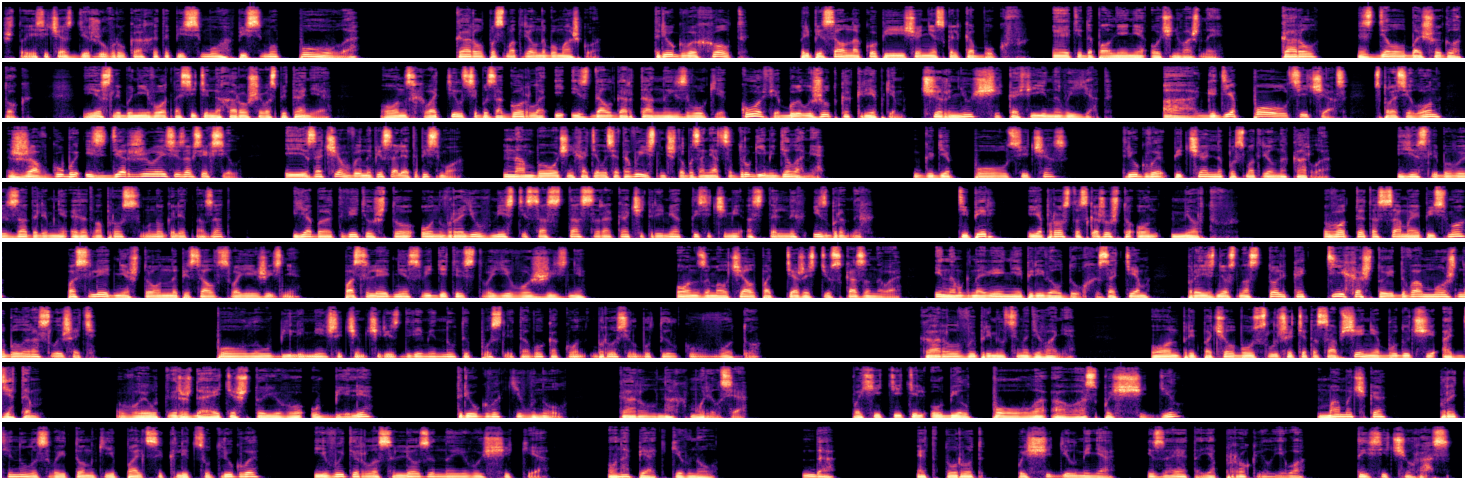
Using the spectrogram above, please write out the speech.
что я сейчас держу в руках это письмо, письмо Поула. Карл посмотрел на бумажку. Трюгве Холт приписал на копии еще несколько букв. Эти дополнения очень важны. Карл сделал большой глоток. Если бы не его относительно хорошее воспитание — он схватился бы за горло и издал гортанные звуки. Кофе был жутко крепким, чернющий кофеиновый яд. «А где Пол сейчас?» — спросил он, сжав губы и сдерживаясь изо всех сил. «И зачем вы написали это письмо? Нам бы очень хотелось это выяснить, чтобы заняться другими делами». «Где Пол сейчас?» Трюгве печально посмотрел на Карла. «Если бы вы задали мне этот вопрос много лет назад, я бы ответил, что он в раю вместе со 144 тысячами остальных избранных. Теперь я просто скажу, что он мертв. Вот это самое письмо — последнее, что он написал в своей жизни, последнее свидетельство его жизни. Он замолчал под тяжестью сказанного и на мгновение перевел дух, затем произнес настолько тихо, что едва можно было расслышать — Поула убили меньше, чем через две минуты после того, как он бросил бутылку в воду. Карл выпрямился на диване. Он предпочел бы услышать это сообщение, будучи одетым. «Вы утверждаете, что его убили?» Трюгва кивнул. Карл нахмурился. «Похититель убил Поула, а вас пощадил?» Мамочка протянула свои тонкие пальцы к лицу Трюгвы и вытерла слезы на его щеке. Он опять кивнул. «Да, этот урод пощадил меня, и за это я проклял его тысячу раз».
